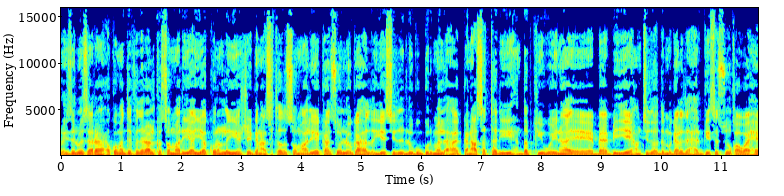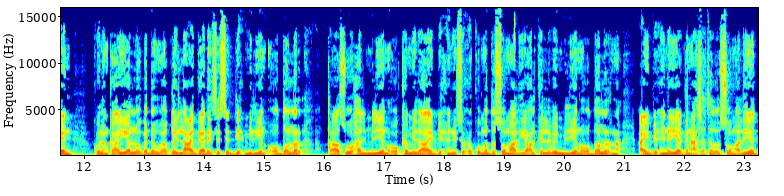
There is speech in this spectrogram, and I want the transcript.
Ra'iisul wasaaraha xukuumadda federaalk soomaaliya ayaa kulan la yeeshay ganacsatada soomaaliyeed kaasoo looga hadlayay sidii loogu gurman lahaa ganacsatadii dabkii weynaa ee baabi'iyey hantidooda magaalada hargeysa suuqa waaheen. Kulanka ayaa looga dhawaaqay lacag gaaraysa saddex milyan oo dollar taas oo hal milyan oo ka mid ah ay bixinayso xukuumadda soomaaliya halka laba milyan oo dollarna ay bixinayaan ganacsatada soomaaliyeed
